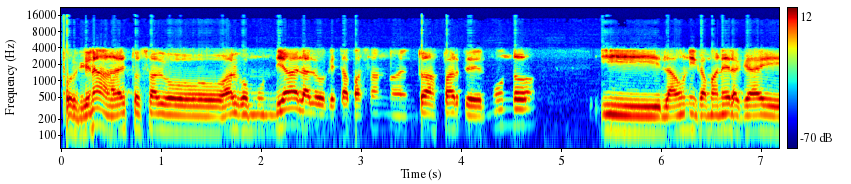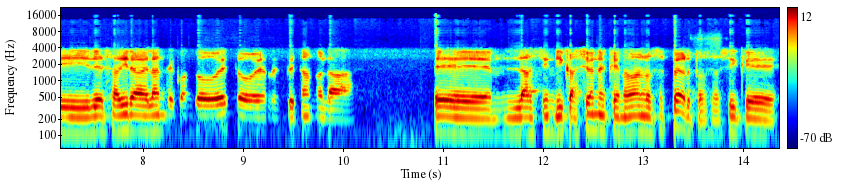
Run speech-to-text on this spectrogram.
porque nada, esto es algo algo mundial, algo que está pasando en todas partes del mundo y la única manera que hay de salir adelante con todo esto es respetando la, eh, las indicaciones que nos dan los expertos, así que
